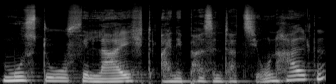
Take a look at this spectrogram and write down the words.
Musst du vielleicht eine Präsentation halten?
